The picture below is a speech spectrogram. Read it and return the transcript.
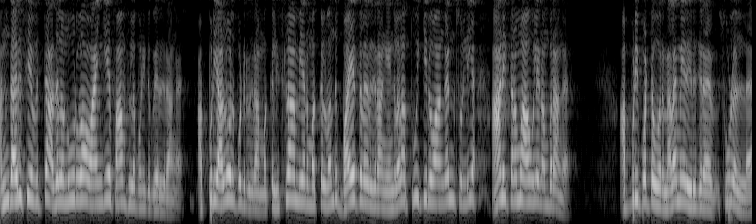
அந்த அரிசியை விற்று அதில் நூறுரூவா வாங்கி ஃபார்ம் ஃபில்அப் பண்ணிட்டு போயிருக்காங்க அப்படி அல்லோல் போட்டுருக்கிறாங்க மக்கள். இஸ்லாமியர் மக்கள் வந்து பயத்தில் இருக்கிறாங்க. எங்களெல்லாம் தூக்கிடுவாங்கன்னு சொல்லி ஆணித்தனமாக அவங்களே நம்புகிறாங்க அப்படிப்பட்ட ஒரு நிலைமையில் இருக்கிற சூழலில்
